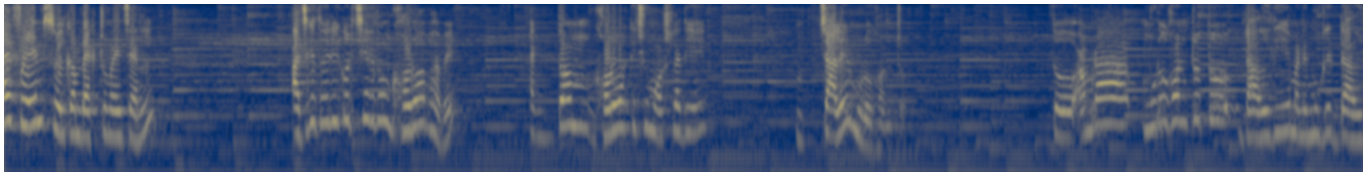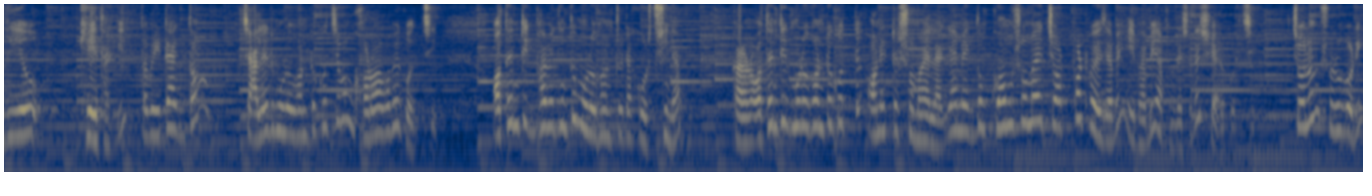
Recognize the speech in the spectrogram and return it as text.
Hi friends welcome back to my channel আজকে তৈরি করছি একদম ঘরোয়াভাবে, একদম ঘরোয়া কিছু মশলা দিয়ে চালের মুড়ো ঘন্ট তো আমরা মুড়ো ঘন্ট তো ডাল দিয়ে মানে মুগের ডাল দিয়েও খেয়ে থাকি, তবে এটা একদম চালের মুড়ো ঘন্ট করছি এবং ঘরোয়াভাবে করছি। অথেন্টিকভাবে কিন্তু মুড়ো ঘন্টটা করছি না, কারণ অথেন্টিক মুড়ো ঘন্ট করতে অনেকটা সময় লাগে। আমি একদম কম সময়ে চটপট হয়ে যাবে এইভাবেই আপনাদের সাথে শেয়ার করছি। চলুন শুরু করি।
